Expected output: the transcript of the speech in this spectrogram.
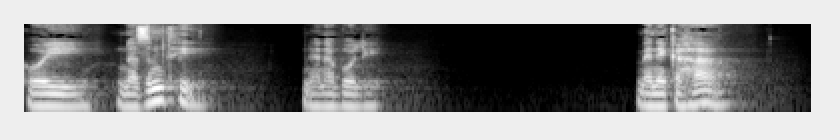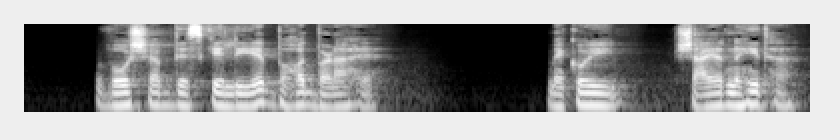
कोई नज्म थी? नैना बोली। मैंने कहा, वो शब्द इसके लिए बहुत बड़ा है। मैं कोई शायर नहीं था।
